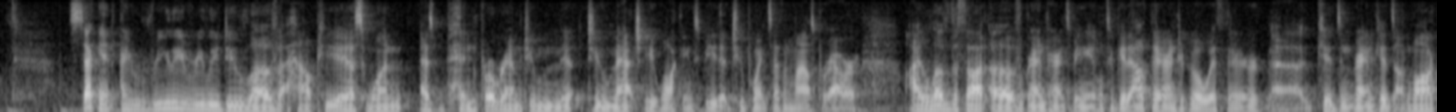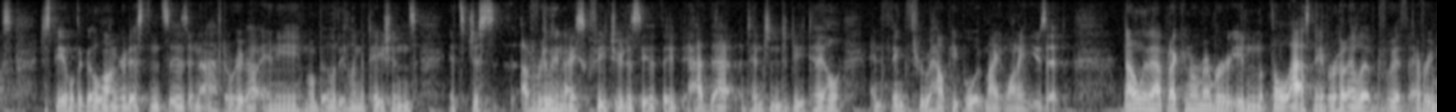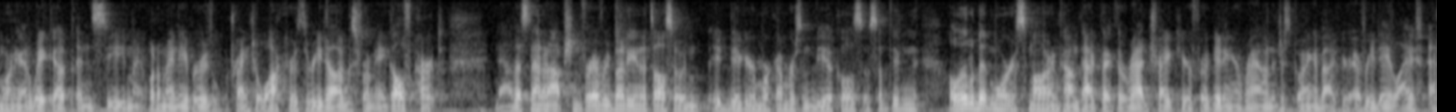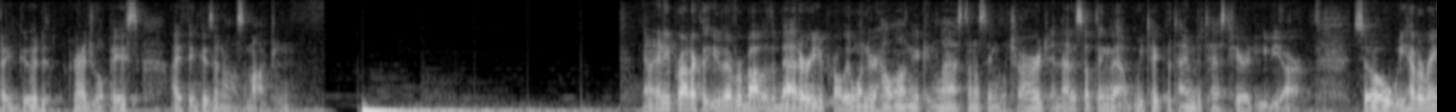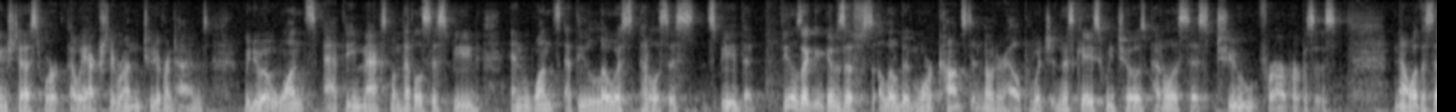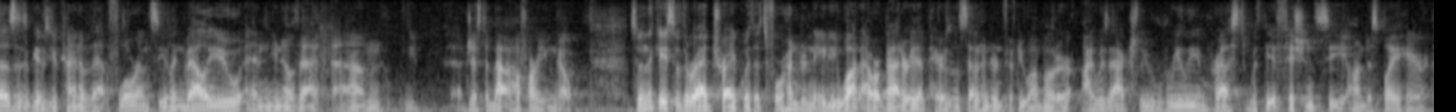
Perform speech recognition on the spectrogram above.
Second, I really, really do love how PAS1 has been programmed to, to match a walking speed at 2.7 miles per hour. I love the thought of grandparents being able to get out there and to go with their uh, kids and grandkids on walks, just be able to go longer distances and not have to worry about any mobility limitations. It's just a really nice feature to see that they had that attention to detail and think through how people would, might want to use it. Not only that, but I can remember even the last neighborhood I lived with, every morning I'd wake up and see my, one of my neighbors trying to walk her three dogs from a golf cart. Now that's not an option for everybody and it's also a bigger, more cumbersome vehicle. So something a little bit more smaller and compact like the Rad Trike here for getting around and just going about your everyday life at a good gradual pace, I think is an awesome option. Now, any product that you've ever bought with a battery, you probably wonder how long it can last on a single charge, and that is something that we take the time to test here at EBR. So we have a range test that we actually run two different times. We do it once at the maximum pedal assist speed and once at the lowest pedal assist speed that feels like it gives us a little bit more constant motor help, which in this case we chose pedal assist 2 for our purposes. Now what this does is it gives you kind of that floor and ceiling value and you know that um, just about how far you can go. So in the case of the Rad Trike with its 480 watt hour battery that pairs with a 750 watt motor, I was actually really impressed with the efficiency on display here.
